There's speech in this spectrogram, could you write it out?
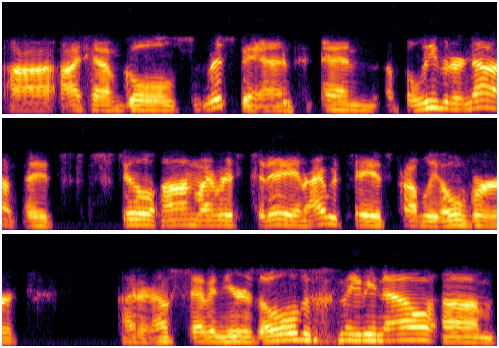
uh, I Have Goals wristband, and believe it or not, it's still on my wrist today. And I would say it's probably over, I don't know, seven years old, maybe now, um,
